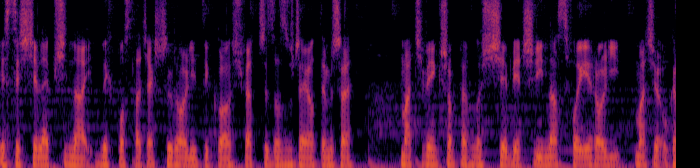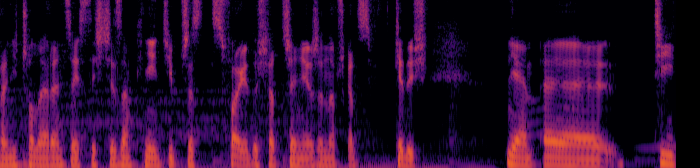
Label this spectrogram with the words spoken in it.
jesteście lepsi na innych postaciach czy roli, tylko świadczy zazwyczaj o tym, że macie większą pewność siebie, czyli na swojej roli macie ograniczone ręce, jesteście zamknięci przez swoje doświadczenie, że na przykład kiedyś nie wiem, e, Ti-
